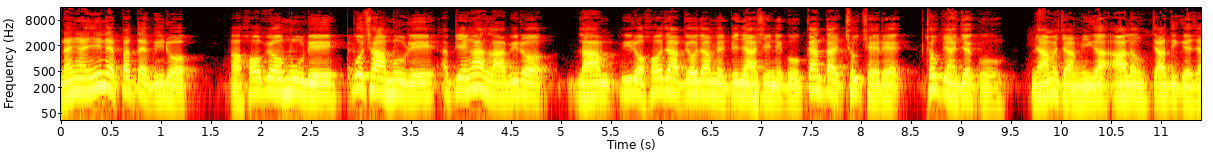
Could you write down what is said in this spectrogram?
နိုင်ငံရေးနဲ့ပတ်သက်ပြီးတော့ဟောပြောမှုတွေပို့ချမှုတွေအပြင်ကလာပြီးတော့လာပြီးတော့ဟောကြားပြောကြားမဲ့ပညာရှင်တွေကိုကန့်တတ်ချုပ်ချယ်တဲ့ထုတ်ပြန်ချက်ကိုများမကြာမီကအားလုံးကြားသိကြကြ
